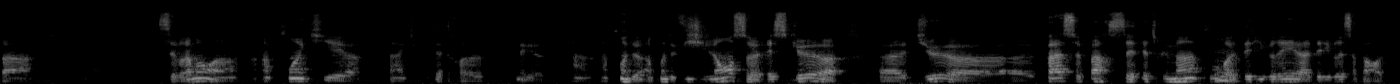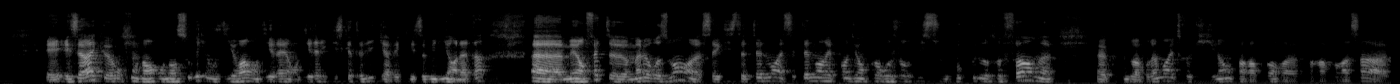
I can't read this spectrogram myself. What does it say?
ben, c'est vraiment un, point qui est qui peut être un, point de un point de vigilance. Est-ce que Dieu passe par cet être humain pour mm. délivrer délivrer sa parole? Et, c'est vrai qu'on en, on sourit, on se dit, on dirait, on dirait l'Église catholique avec les homélies en latin. Euh, mais en fait, euh, malheureusement, ça existe tellement et c'est tellement répandu encore aujourd'hui sous beaucoup d'autres formes euh, qu'on doit vraiment être vigilant par rapport, par rapport à ça.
